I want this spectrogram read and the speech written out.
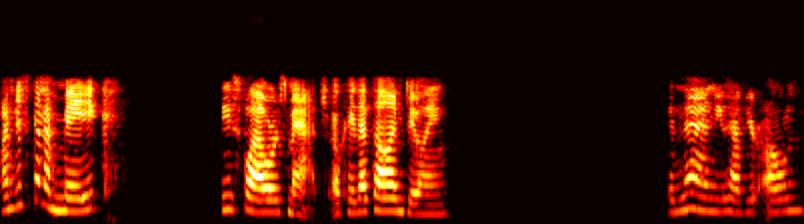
I'm just going to make these flowers match. Okay, that's all I'm doing. And then you have your own,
